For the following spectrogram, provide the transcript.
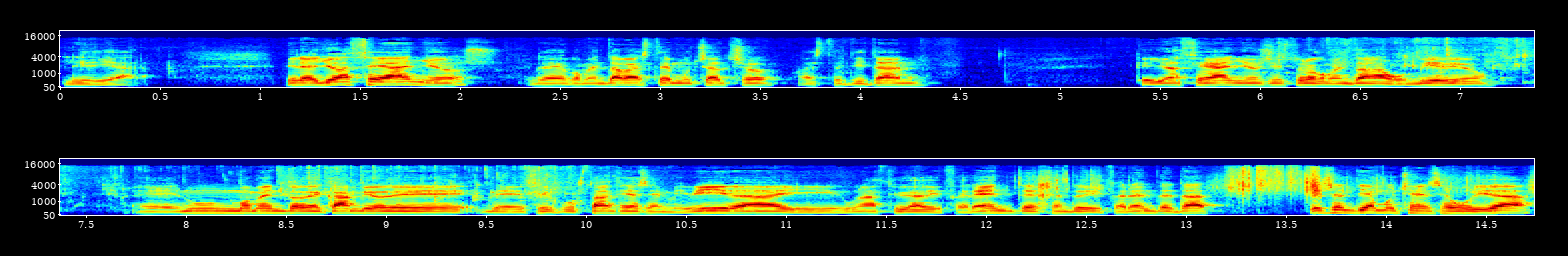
lidiar. Mira, yo hace años, le comentaba a este muchacho, a este titán, que yo hace años, y esto lo he comentado en algún vídeo, en un momento de cambio de, circunstancias en mi vida y una ciudad diferente, gente diferente, tal, yo sentía mucha inseguridad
